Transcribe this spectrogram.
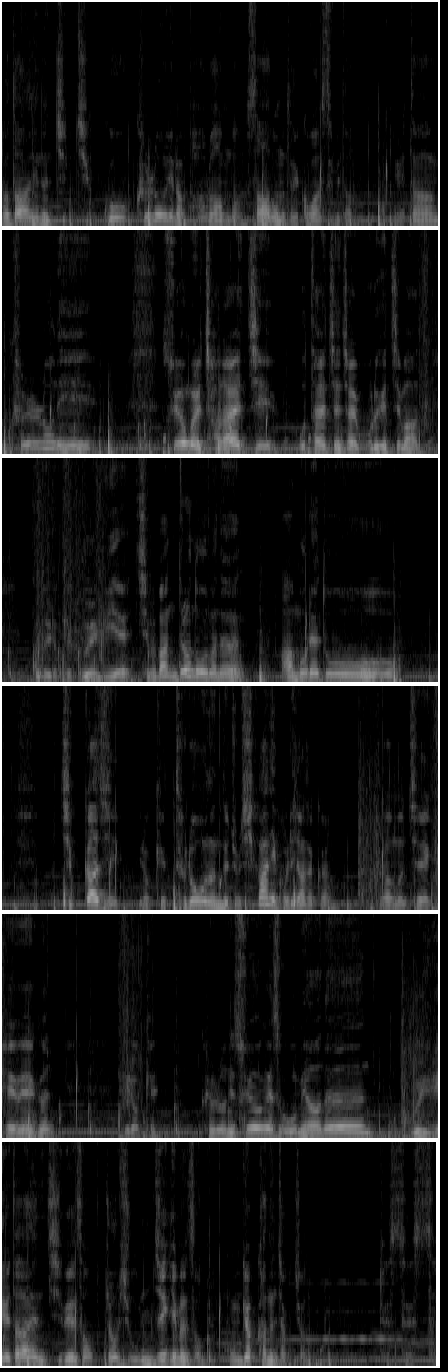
떠다니는 집 짓고 클론이랑 바로 한번 싸워보면 될 것 같습니다. 일단 클론이 수영을 잘할지 못할지는 잘 모르겠지만 그래도 이렇게 물 위에 집을 만들어 놓으면은 아무래도 집까지 이렇게 들어오는데 좀 시간이 걸리지 않을까요? 그러면 제 계획은 이렇게 클론이 수영해서 오면은 물 위에 떠다니는 집에서 조금씩 움직이면서 공격하는 작전. 됐어 됐어.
